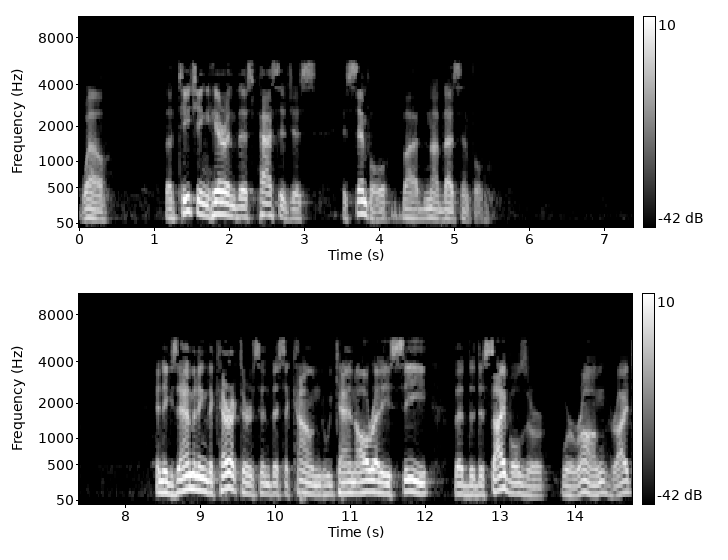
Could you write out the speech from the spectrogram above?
Well, the teaching here in this passage is is simple, but not that simple. In examining the characters in this account, we can already see that the disciples are, were wrong, right?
